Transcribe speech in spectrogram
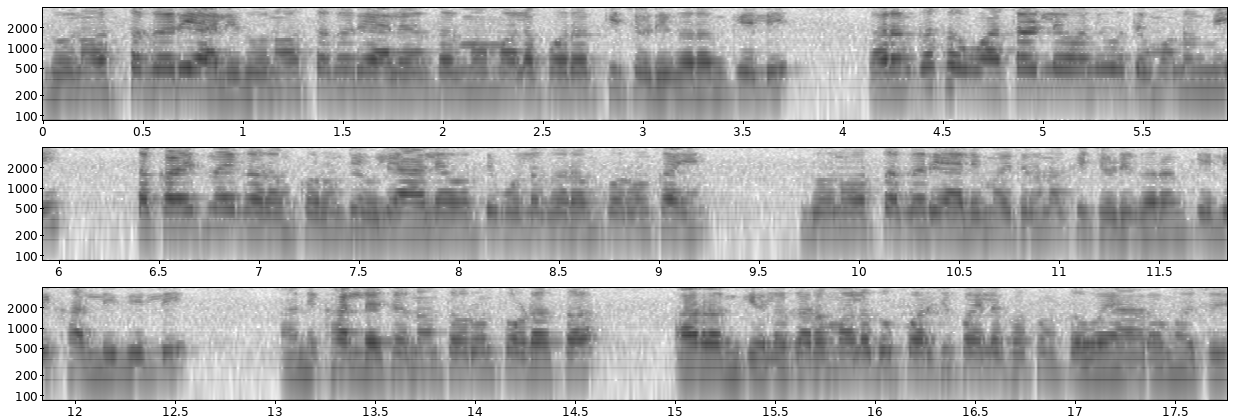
दोन वाजता घरी आली. दोन वाजता घरी आल्यानंतर मग मला परत खिचडी गरम केली. कारण कसं वातडलेवानी होते म्हणून मी सकाळीच नाही गरम करून ठेवली. आल्यावरती बोलं गरम करून खाईन. दोन वाजता घरी आली. मैत्रिणं खिचडी गरम केली खाल्ली बिल्ली. आणि खाल्ल्याच्या नंतरून थोडासा आराम केला. कारण मला दुपारची पहिल्यापासून सवय आरामाची.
